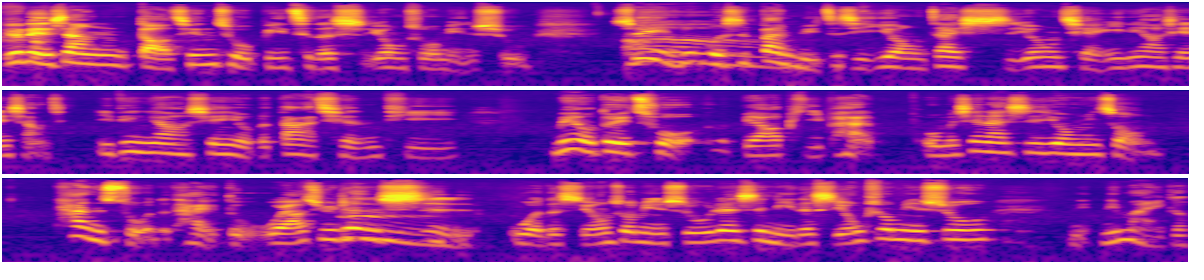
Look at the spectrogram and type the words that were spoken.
有点像搞清楚彼此的使用说明书。所以，如果是伴侣自己用，在使用前一定要先想，一定要先有个大前提，没有对错，不要批判。我们现在是用一种探索的态度，我要去认识我的使用说明书，嗯、认识你的使用说明书。你你买一个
